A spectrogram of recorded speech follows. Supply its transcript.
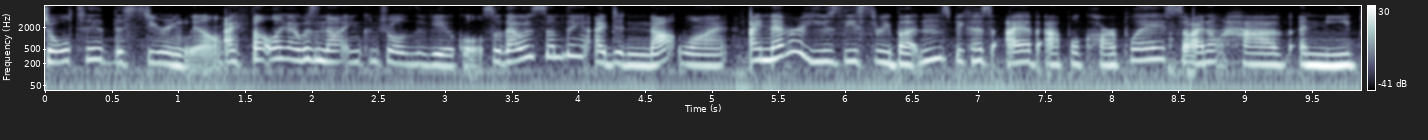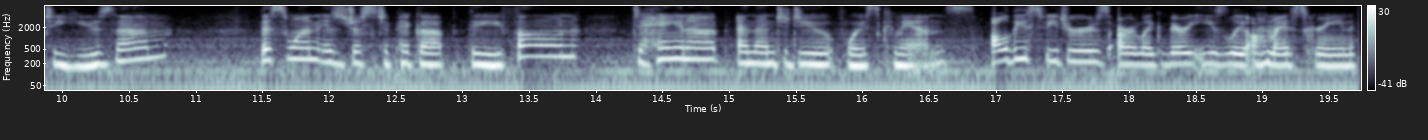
jolted the steering wheel. I felt like I was not in control of the vehicle. So that was something I did not want. I never use these three buttons because I have Apple CarPlay, so I don't have a need to use them. This one is just to pick up the phone, to hang it up, and then to do voice commands. All these features are like very easily on my screen.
